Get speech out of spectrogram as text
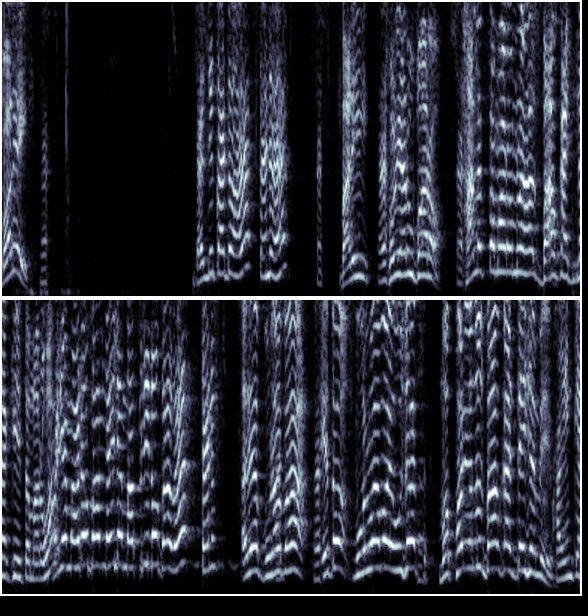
ભાડે જલ્દી કાઢો હા તને હા? ભાડી થોડી યાર ઊભા રહો. હાલત તમારો હમણાં ભાવ કાઢી નાખીએ તમારો હો. અરે મારો ભાવ નહીં લે માપરીનો ભાવ હે તને અરે ભૂરા ભા એ તો બોલવામાં એવું છે મગફળીઓનો જ ભાવ કાઢી દે છે અમે. એમ કે.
